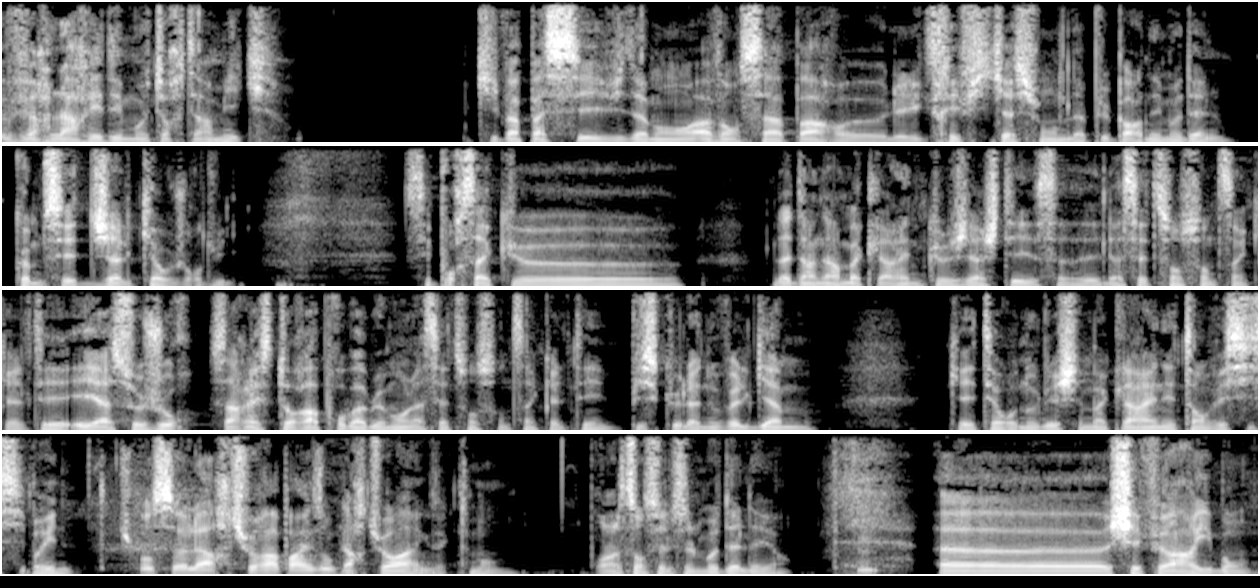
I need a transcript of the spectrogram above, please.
vers l'arrêt des moteurs thermiques, qui va passer évidemment avant ça par euh, l'électrification de la plupart des modèles, comme c'est déjà le cas aujourd'hui. C'est pour ça que la dernière McLaren que j'ai achetée, c'est la 765 LT, et à ce jour, ça restera probablement la 765 LT, puisque la nouvelle gamme qui a été renouvelée chez McLaren est en V6 hybride. Je pense à la Artura par exemple. L'Artura, exactement. Pour l'instant, c'est le seul modèle d'ailleurs. Mm. Euh, chez Ferrari, bon,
